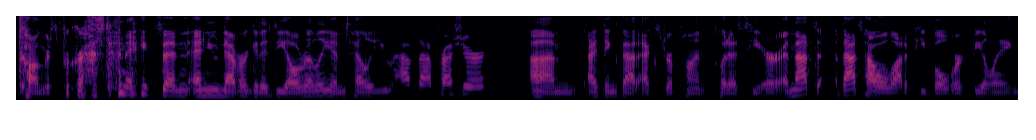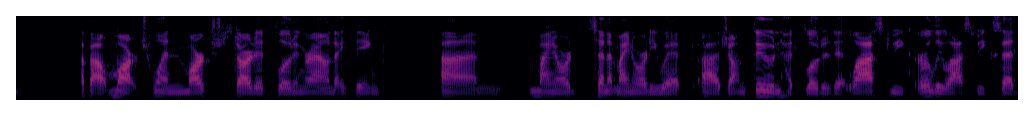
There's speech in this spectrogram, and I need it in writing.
Congress procrastinates and and you never get a deal really until you have that pressure. Um, I think that extra punt put us here, and that's that's how a lot of people were feeling about March when March started floating around. I think um, minor Senate Minority Whip uh, John Thune had floated it last week, early last week, said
